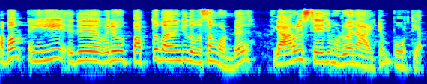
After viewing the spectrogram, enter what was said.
അപ്പം ഈ ഇത് ഒരു പത്ത് പതിനഞ്ച് ദിവസം കൊണ്ട് ലാർവൽ സ്റ്റേജ് മുഴുവനായിട്ടും പൂർത്തിയാകും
